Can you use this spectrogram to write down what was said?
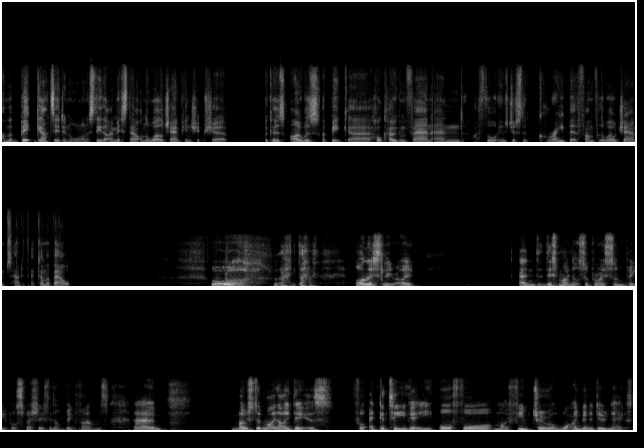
I'm a bit gutted, in all honesty, that I missed out on the World Championship shirt because I was a big uh, Hulk Hogan fan and I thought it was just a great bit of fun for the World Champs. How did that come about? Oh, honestly, right? And this might not surprise some people, especially if they're not big fans. Um, most of my ideas for Edgar TV or for my future or what I'm going to do next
